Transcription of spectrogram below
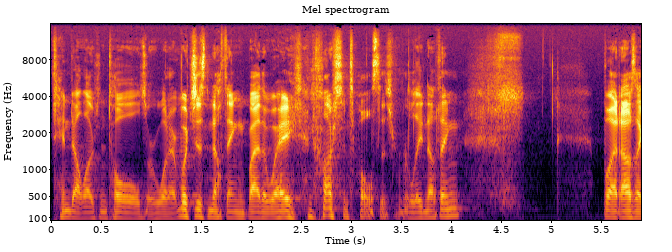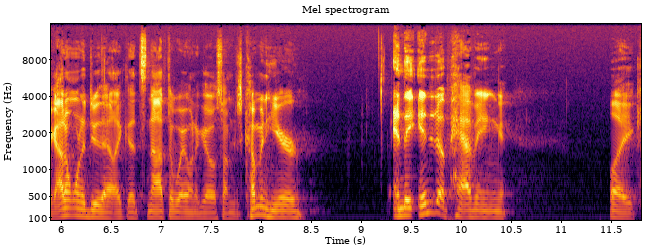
ten dollars in tolls or whatever, which is nothing, by the way. Ten dollars in tolls is really nothing. But I was like, I don't want to do that. Like, that's not the way I want to go. So I'm just coming here. And they ended up having like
